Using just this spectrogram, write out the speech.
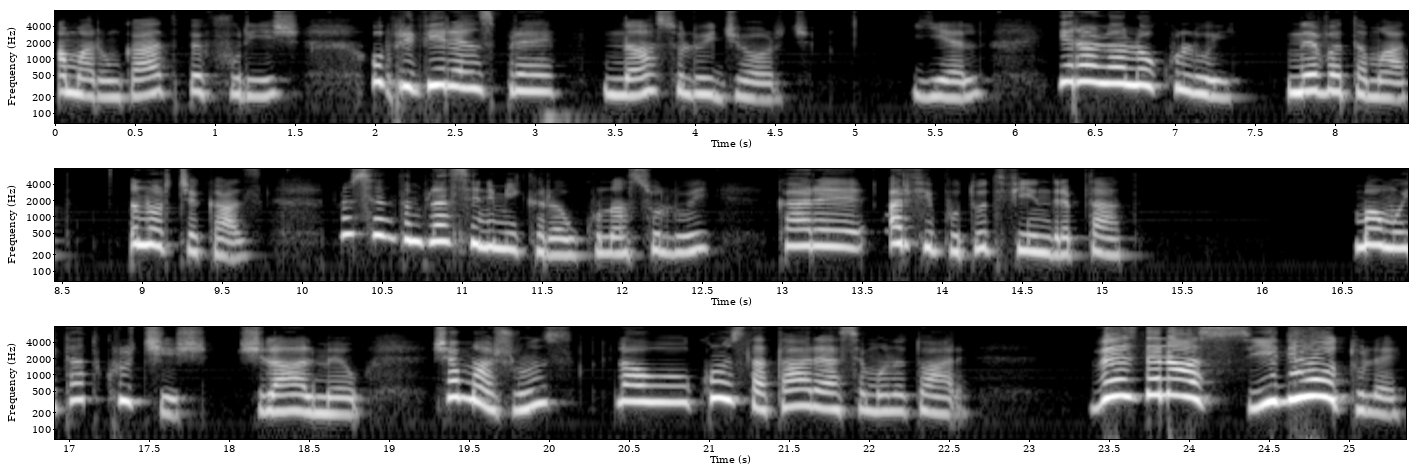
Am aruncat pe furiș o privire înspre nasul lui George. El era la locul lui, nevătămat. În orice caz, nu se întâmplase nimic rău cu nasul lui, care ar fi putut fi îndreptat. M-am uitat cruciș și la al meu și am ajuns la o constatare asemănătoare. Vezi de nas, idiotule!"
